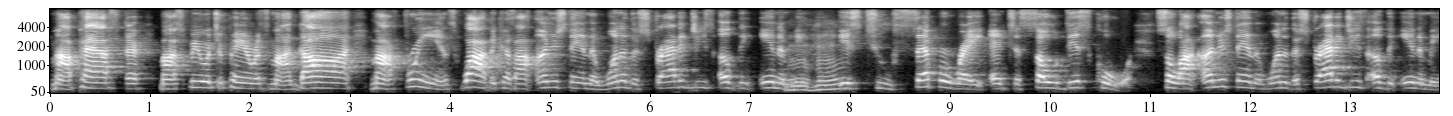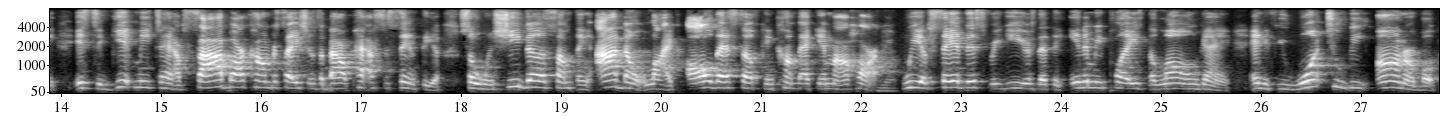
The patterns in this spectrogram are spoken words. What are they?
my pastor, my spiritual parents, my God, my friends. Why? Because I understand that one of the strategies of the enemy Mhm. is to separate and to sow discord. So I understand that one of the strategies of the enemy is to get me to have sidebar conversations about Pastor Cynthia. So when she does something I don't like, all that stuff can come back in my heart. Yeah. We have said this for years that the enemy plays the long game. And if you want to be honorable,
